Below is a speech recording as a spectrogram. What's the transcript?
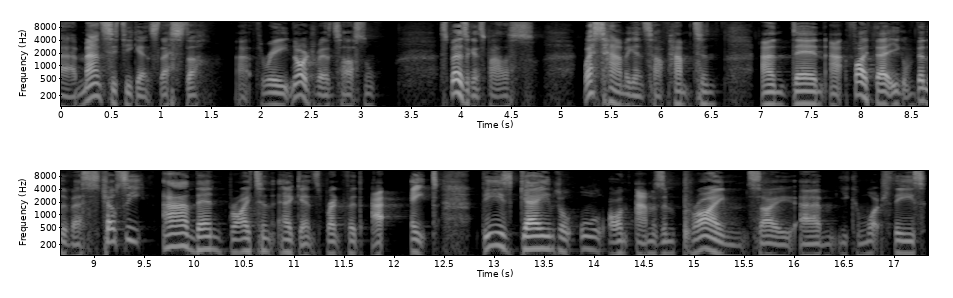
Uh, Man City against Leicester at 3. Norwich against Arsenal. Spurs against Palace. West Ham against Southampton. And then at 5.30, you've got Villa versus Chelsea. And then Brighton against Brentford at 8. These games are all on Amazon Prime. So um, you can watch these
